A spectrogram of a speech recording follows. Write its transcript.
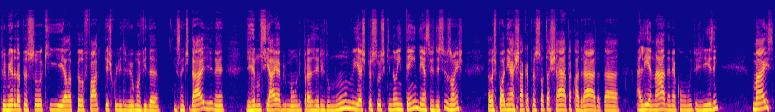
Primeiro da pessoa que ela, pelo fato de ter escolhido viver uma vida em santidade, né? De renunciar e abrir mão de prazeres do mundo e as pessoas que não entendem essas decisões, elas podem achar que a pessoa tá chata, quadrada, tá alienada, né? Como muitos dizem. Mas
